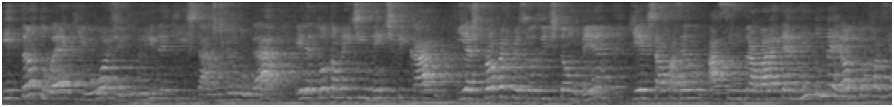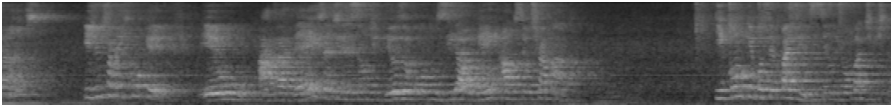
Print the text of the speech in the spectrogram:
E tanto é que hoje o líder que está no meu lugar, ele é totalmente identificado. E as próprias pessoas estão vendo que ele está fazendo assim um trabalho até muito melhor do que eu fazia antes. E justamente porque eu, através da direção de Deus, eu conduzi alguém ao seu chamado. E como que você faz isso? Sendo João Batista.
